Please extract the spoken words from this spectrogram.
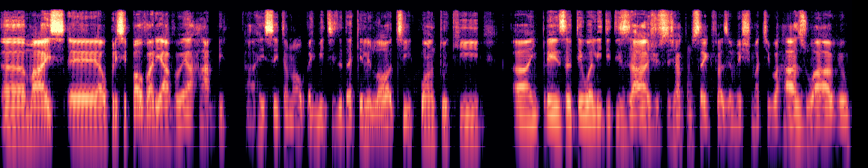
Uh, mas é, o principal variável é a RAP, a receita anual permitida daquele lote, e quanto que a empresa deu ali de deságio, você já consegue fazer uma estimativa razoável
